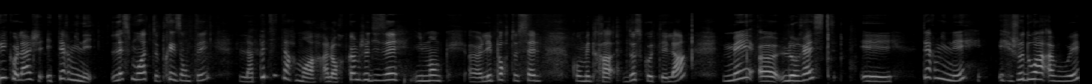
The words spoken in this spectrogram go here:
bricolage est terminé. Laisse-moi te présenter la petite armoire. Alors comme je disais, il manque euh, les porte-selles qu'on mettra de ce côté-là. Mais euh, le reste est terminé. Et je dois avouer,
